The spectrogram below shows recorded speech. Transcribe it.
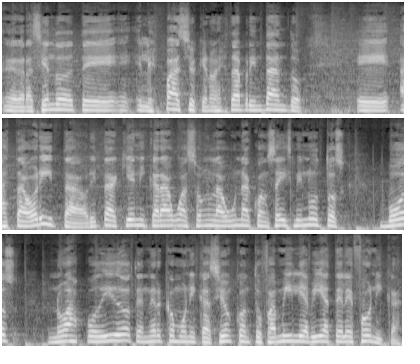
agradeciéndote el espacio que nos está brindando. Eh, hasta ahorita, ahorita aquí en Nicaragua son la una con seis minutos. ¿Vos no has podido tener comunicación con tu familia vía telefónica?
